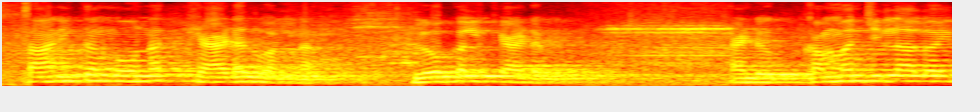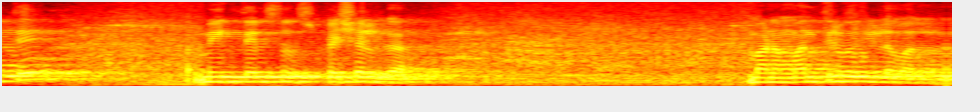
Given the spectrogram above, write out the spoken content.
స్థానికంగా ఉన్న క్యాడర్ వలన లోకల్ క్యాడర్. అండ్ ఖమ్మం జిల్లాలో అయితే మీకు తెలుసు స్పెషల్గా మన మంత్రివర్యుల వలన.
